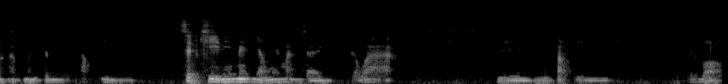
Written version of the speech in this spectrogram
นะครับ มันจะมีปลั๊กอินเซตคีย์นี้ไม่ยังไม่มั่นใจ แต่ว่ามีมีปลั๊กอินบอก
